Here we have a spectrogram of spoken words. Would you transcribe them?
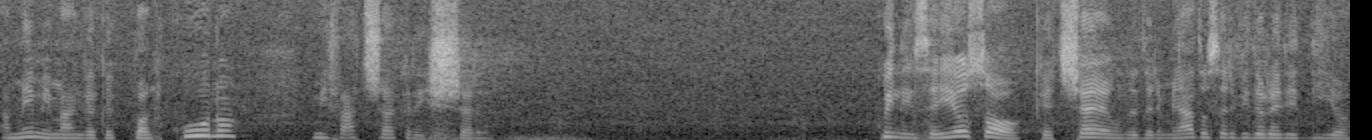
a me mi manca che qualcuno mi faccia crescere. Quindi se io so che c'è un determinato servitore di Dio,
